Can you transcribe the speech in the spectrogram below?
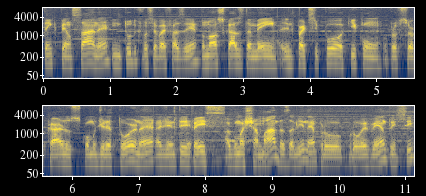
tem que pensar, né, em tudo que você vai fazer. No nosso caso também, a gente participou aqui com o professor Carlos como diretor, né? A gente fez algumas chamadas ali, né, pro, pro evento em si.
